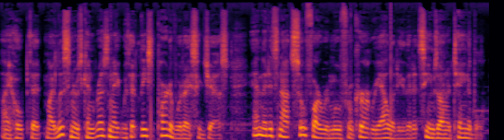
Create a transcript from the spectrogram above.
I hope that my listeners can resonate with at least part of what I suggest, and that it's not so far removed from current reality that it seems unattainable.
